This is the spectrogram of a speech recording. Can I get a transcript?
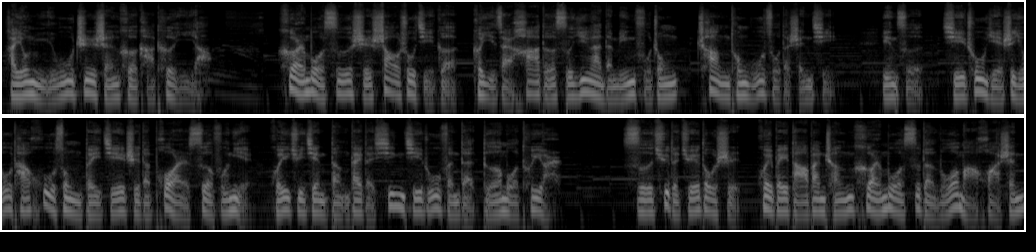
还有女巫之神赫卡特一样，赫尔墨斯是少数几个可以在哈德斯阴暗的冥府中畅通无阻的神奇，因此起初也是由他护送被劫持的珀尔瑟福涅回去见等待的心急如焚的德莫忒尔。死去的决斗士会被打扮成赫尔墨斯的罗马化身，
